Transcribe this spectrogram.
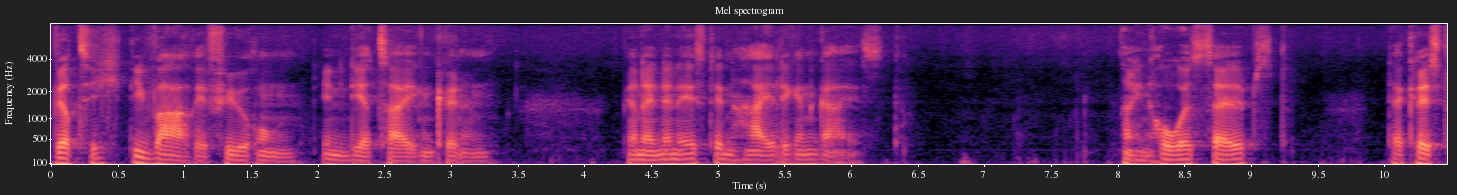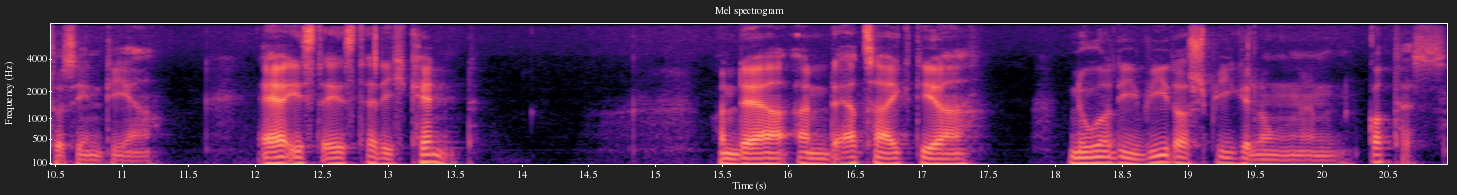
wird sich die wahre Führung in dir zeigen können. Wir nennen es den Heiligen Geist. dein hohes Selbst, der Christus in dir. Er ist es, der dich kennt. Und er, und er zeigt dir nur die Widerspiegelungen Gottes.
